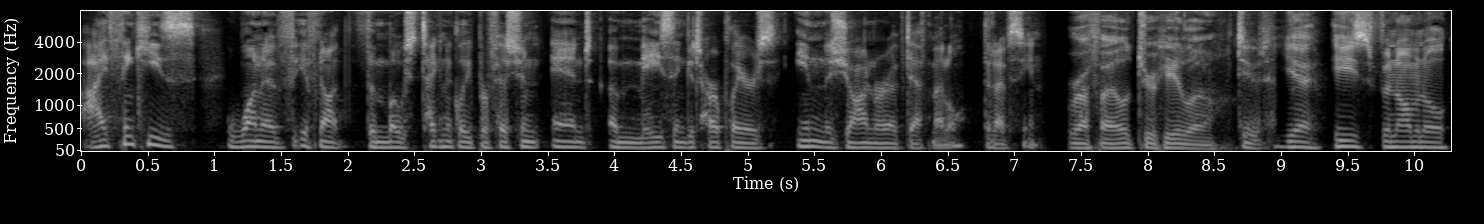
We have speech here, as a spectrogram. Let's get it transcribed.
I think he's one of, if not the most technically proficient and amazing guitar players in the genre of death metal that I've seen. Rafael Trujillo. Dude. Yeah, he's phenomenal.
